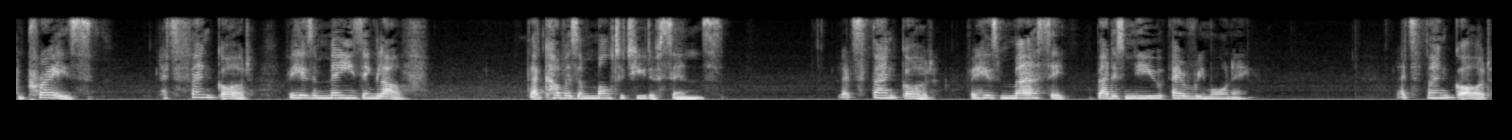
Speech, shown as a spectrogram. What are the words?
and praise. Let's thank God for His amazing love that covers a multitude of sins. Let's thank God for His mercy that is new every morning. Let's thank God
